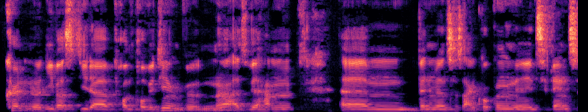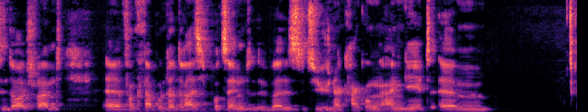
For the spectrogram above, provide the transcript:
könnten oder die, was die davon profitieren würden. Ne? Also wir haben, ähm, wenn wir uns das angucken, eine Inzidenz in Deutschland äh, von knapp unter 30 Prozent, es die psychischen Erkrankungen angeht. Ähm,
